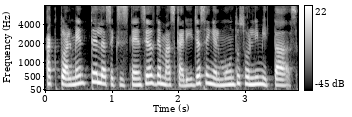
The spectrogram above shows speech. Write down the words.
actualmente las existencias de mascarillas en el mundo son limitadas,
